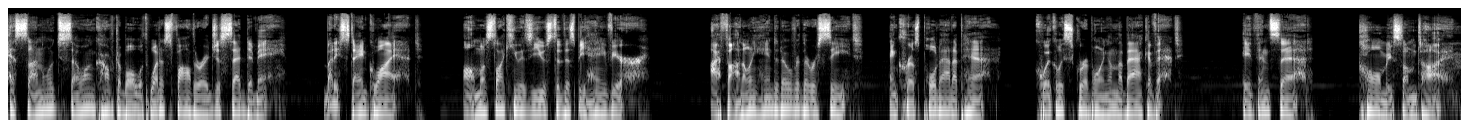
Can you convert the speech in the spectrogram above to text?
His son looked so uncomfortable with what his father had just said to me, but he stayed quiet almost like he was used to this behavior. I finally handed over the receipt, and Chris pulled out a pen, quickly scribbling on the back of it. He then said, Call me sometime,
